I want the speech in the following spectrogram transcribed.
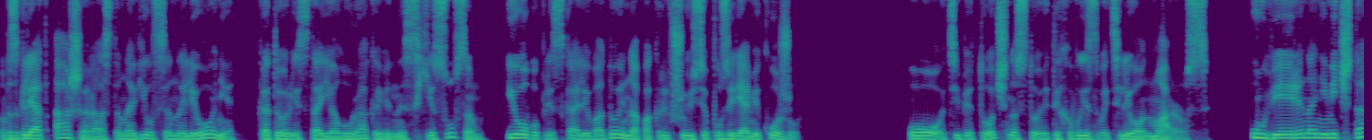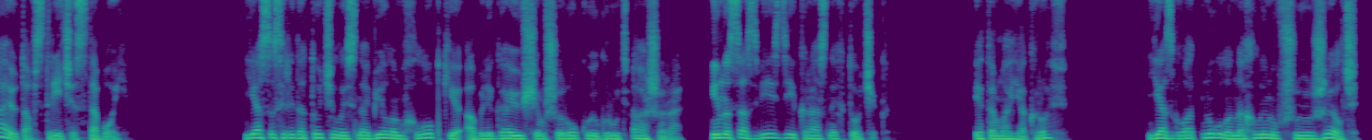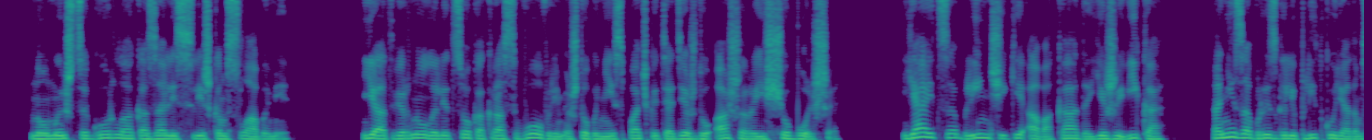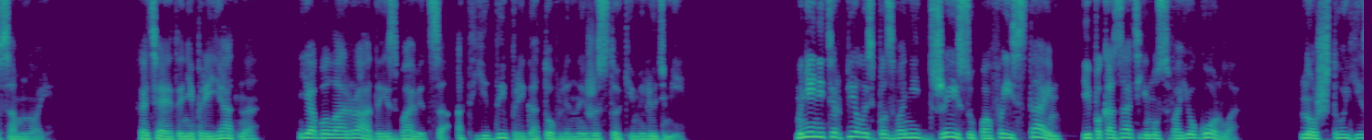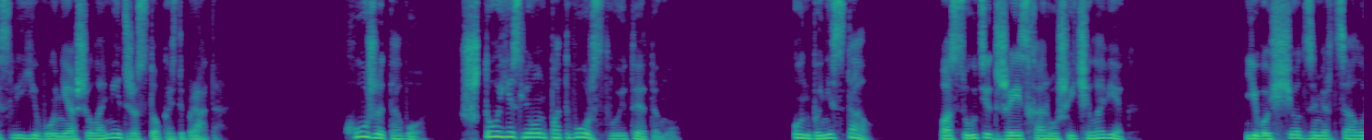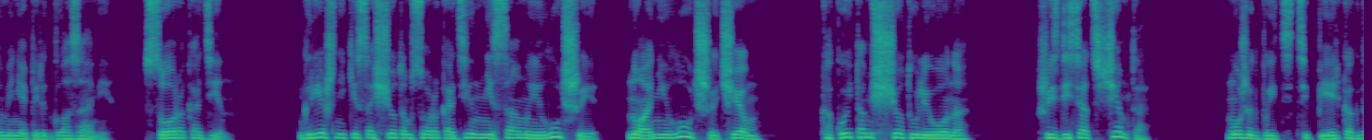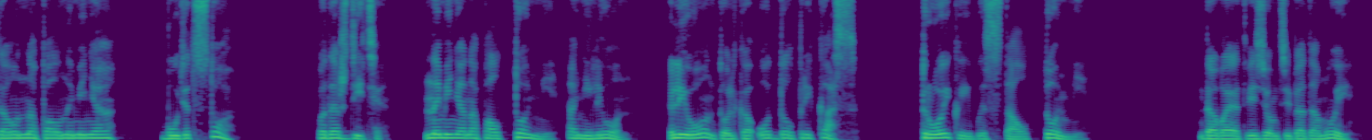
Взгляд Ашера остановился на Леоне, который стоял у раковины с Хисусом, и оба плескали водой на покрывшуюся пузырями кожу. «О, тебе точно стоит их вызвать, Леон Маррус. Уверен, они мечтают о встрече с тобой». Я сосредоточилась на белом хлопке, облегающем широкую грудь Ашера, и на созвездии красных точек. «Это моя кровь?» Я сглотнула нахлынувшую желчь, но мышцы горла оказались слишком слабыми. Я отвернула лицо как раз вовремя, чтобы не испачкать одежду Ашера еще больше. Яйца, блинчики, авокадо, ежевика. Они забрызгали плитку рядом со мной. Хотя это неприятно, я была рада избавиться от еды, приготовленной жестокими людьми. Мне не терпелось позвонить Джейсу по FaceTime и показать ему свое горло. Но что, если его не ошеломит жестокость брата? Хуже того, что если он потворствует этому? Он бы не стал. По сути, Джейс хороший человек. Его счет замерцал у меня перед глазами. 41. Грешники со счетом 41 не самые лучшие, но они лучше, чем... Какой там счет у Леона? 60 с чем-то? Может быть, теперь, когда он напал на меня, будет 100? Подождите. На меня напал Томми, а не Леон. Леон только отдал приказ. Тройкой бы стал Томми. Давай отвезем тебя домой,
